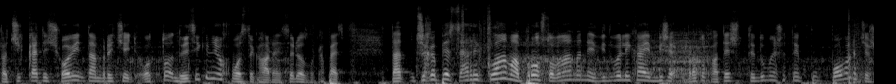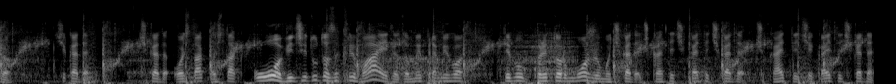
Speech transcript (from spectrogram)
Та чекайте, що він там речить? Ото, дивіться, який в нього хвостик гарний, серйозно, капець. Та це капець, це реклама просто, вона мене відволікає більше. Братуха, ти ж ти думаєш, що ти повар чи що? Чекайте, чекайте, ось так, ось так. О, він ще тут закривається, то ми прям його, типу, приторможимо. Чекайте, чекайте, чекайте, чекайте, чекайте, чекайте, чекайте.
